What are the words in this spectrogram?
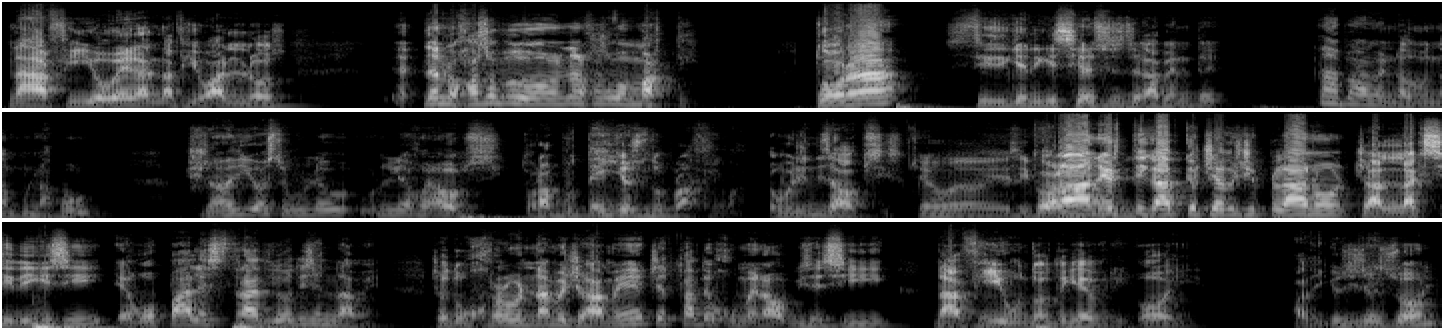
να φύγει ο ένας, να φύγει ο άλλος. Ε, Να το χάσω από- να το χάσω από Μάρτι. Τώρα, στη Γενική Σχέση στις 15, να πάμε να δούμε να πούν να πούν και να δει είμαστε που λέω- όλοι έχουν άποψη. Τώρα που τέλειωσε το πράθλημα, εγώ δεν τις άποψεις. Και εγώ, εσύ Τώρα φωνάζεις. αν έρθει κάποιος και έβρισκει πλάνο και αλλάξει η διοίκηση, εγώ πάλι στρατιώτης να είμαι. Και του χρόνου να είμαι και αμέ και θα δέχουμε να πεις εσύ να φύγουν το Δεκέμβρη. Όχι. Θα δικαιώσει η σεζόν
